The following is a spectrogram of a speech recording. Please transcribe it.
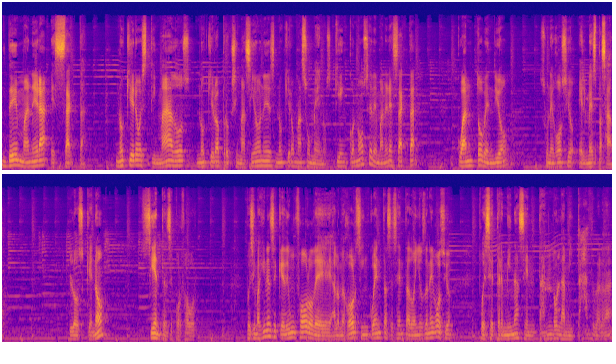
de manera exacta. No quiero estimados, no quiero aproximaciones, no quiero más o menos. Quien conoce de manera exacta cuánto vendió su negocio el mes pasado. Los que no, siéntense por favor. Pues imagínense que de un foro de a lo mejor 50, 60 dueños de negocio, pues se termina sentando la mitad, ¿verdad?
